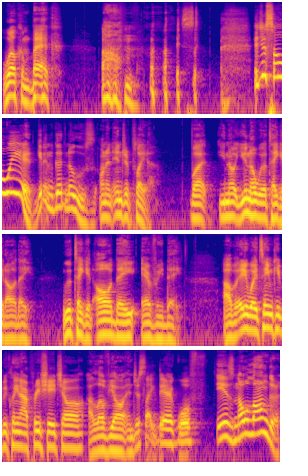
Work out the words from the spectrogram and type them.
Welcome back. Um, it's it's just so weird getting good news on an injured player, but you know you know we'll take it all day. We'll take it all day, every day. Uh, but anyway, team, keep it clean. I appreciate y'all. I love y'all. And just like Derek Wolfe is no longer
